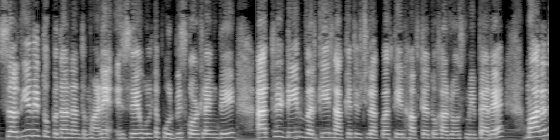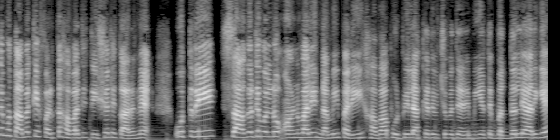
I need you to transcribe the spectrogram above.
ਸਰਦੀਆਂ ਦੀ ਧੁੱਪ ਦਾ ਆਨੰਦ ਮਾਣਿਆ। ਇਸ ਦੇ ਉਲਟ ਪੂਰਬੀ ਸਕਾਟਲੈਂਡ ਦੇ ਐਥਰਡੀਨ ਵਰਗੇ ਇਲਾਕੇ ਦੇ ਵਿੱਚ ਲਗਭਗ 3 ਹਫ਼ਤੇ ਤੋਂ ਹਰ ਰੋਜ਼ ਮੀਂਹ ਪੈ ਰਿਹਾ ਹੈ। ਮਾਰਾ ਦੇ ਮੁਤਾਬਕ ਇਹ ਫ਼ਰਕ ਹਵਾ ਦੀ ਦਿਸ਼ਾ ਦੇ ਕਾਰਨ ਹੈ। ਉੱਤਰੀ ਸਾਗਰ ਦੇ ਵੱਲੋਂ ਆਉਣ ਵਾਲੀ ਨਮੀ ਭਰੀ ਹਵਾ ਪੂਰਬੀ ਇਲਾਕੇ ਦੇ ਵਿੱਚ ਵਧੇਰੇ ਮੀਂਹ ਅਤੇ ਬੱਦਲ ਲਿਆ ਰਹੀ ਹੈ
